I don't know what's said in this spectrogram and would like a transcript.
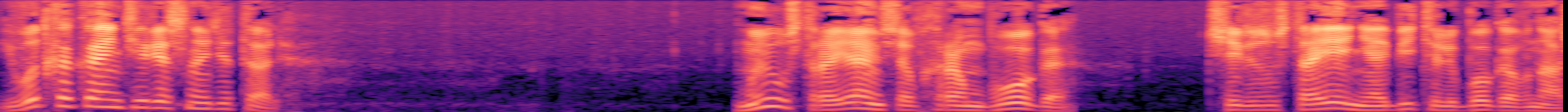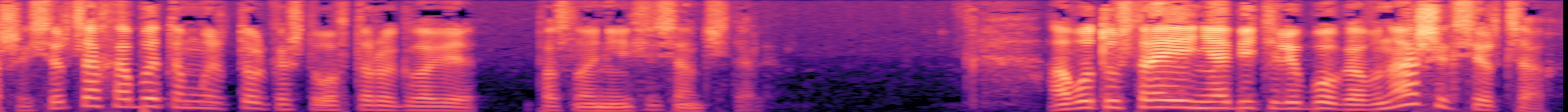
И вот какая интересная деталь. Мы устрояемся в храм Бога через устроение обители Бога в наших сердцах. Об этом мы только что во второй главе послания Ефесян читали. А вот устроение обители Бога в наших сердцах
